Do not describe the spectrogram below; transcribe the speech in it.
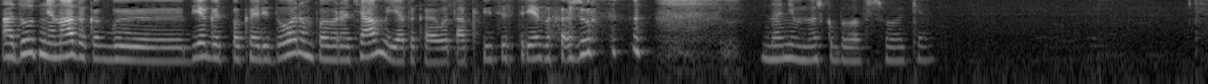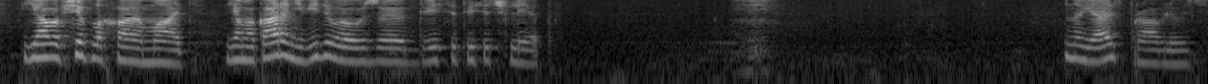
а тут мне надо как бы бегать по коридорам, по врачам, и я такая вот так к медсестре захожу. Она немножко была в шоке. Я вообще плохая мать. Я Макара не видела уже 200 тысяч лет. Но я исправлюсь.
